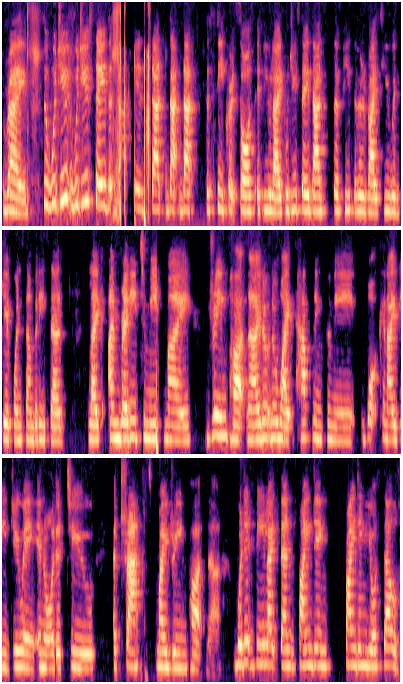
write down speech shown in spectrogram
Right. So would you would you say that that is that that that the secret sauce if you like? Would you say that's the piece of advice you would give when somebody says like i'm ready to meet my dream partner. I don't know why it's happening for me. What can i be doing in order to attract my dream partner? Would it be like then finding finding yourself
